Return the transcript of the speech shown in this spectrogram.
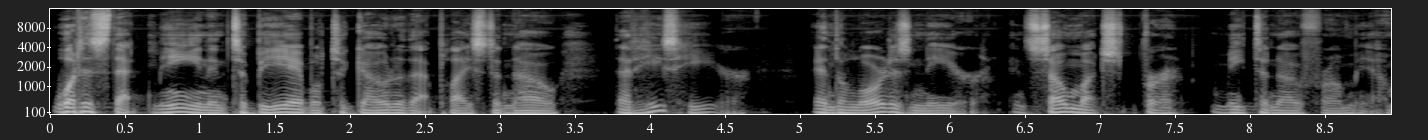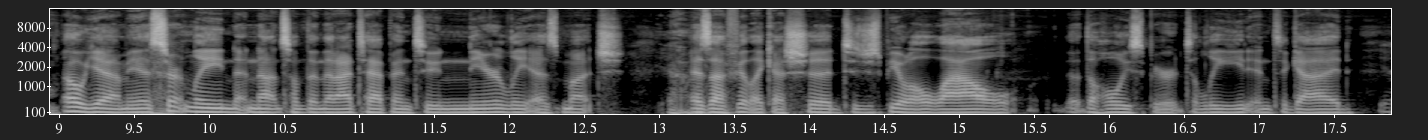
what does that mean? And to be able to go to that place to know that he's here and the Lord is near, and so much for me to know from him. Oh yeah, I mean it's certainly not something that I tap into nearly as much Yeah. as I feel like I should to just be able to allow the, the Holy Spirit to lead and to guide, Yeah.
